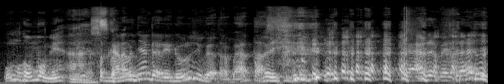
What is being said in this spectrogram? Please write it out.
umum. umum ya. Ah, sekarang Sebenarnya dari dulu juga terbatas. Gak ada bedanya.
